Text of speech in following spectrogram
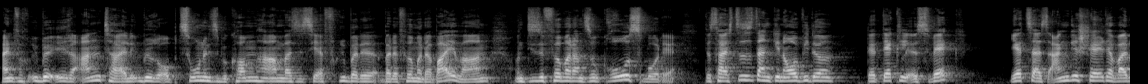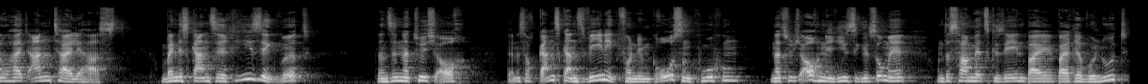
einfach über ihre Anteile, über ihre Optionen, die sie bekommen haben, weil sie sehr früh bei der, bei der Firma dabei waren und diese Firma dann so groß wurde. Das heißt, das ist dann genau wieder, der Deckel ist weg, jetzt als Angestellter, weil du halt Anteile hast. Und wenn das Ganze riesig wird, dann sind natürlich auch, dann ist auch ganz, ganz wenig von dem großen Kuchen natürlich auch eine riesige Summe. Und das haben wir jetzt gesehen bei, bei Revolut.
